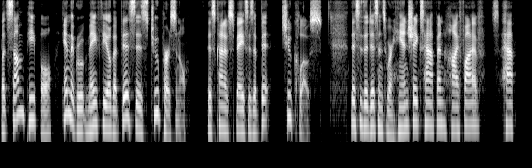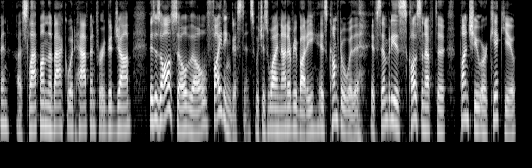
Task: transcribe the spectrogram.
but some people in the group may feel that this is too personal. This kind of space is a bit too close. This is the distance where handshakes happen, high fives happen, a slap on the back would happen for a good job. This is also, though, fighting distance, which is why not everybody is comfortable with it. If somebody is close enough to punch you or kick you,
